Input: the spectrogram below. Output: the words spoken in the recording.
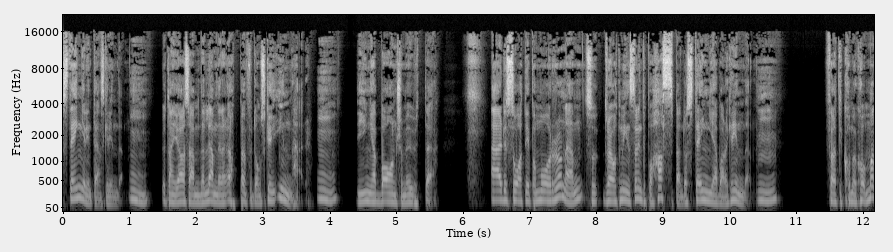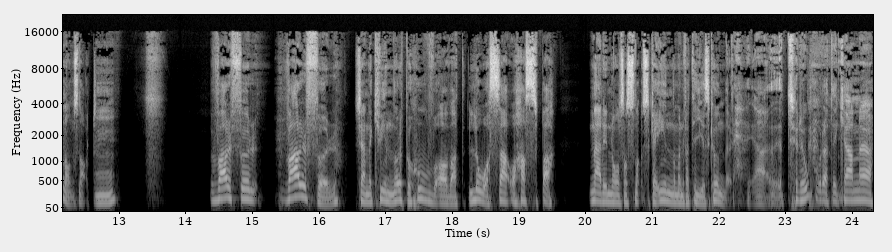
stänger inte ens grinden. Mm. Utan jag så här, den lämnar den öppen för de ska ju in här. Mm. Det är inga barn som är ute. Är det så att det är på morgonen så drar jag åtminstone inte på haspen, då stänger jag bara grinden. Mm. För att det kommer komma någon snart. Mm. Varför, varför känner kvinnor ett behov av att låsa och haspa när det är någon som ska in om ungefär tio sekunder? Jag tror att det kan eh,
